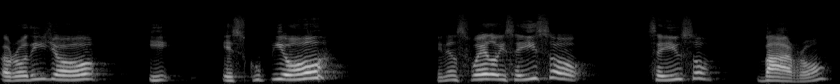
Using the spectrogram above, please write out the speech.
arrodilló y escupió en el suelo y se hizo, se hizo barro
